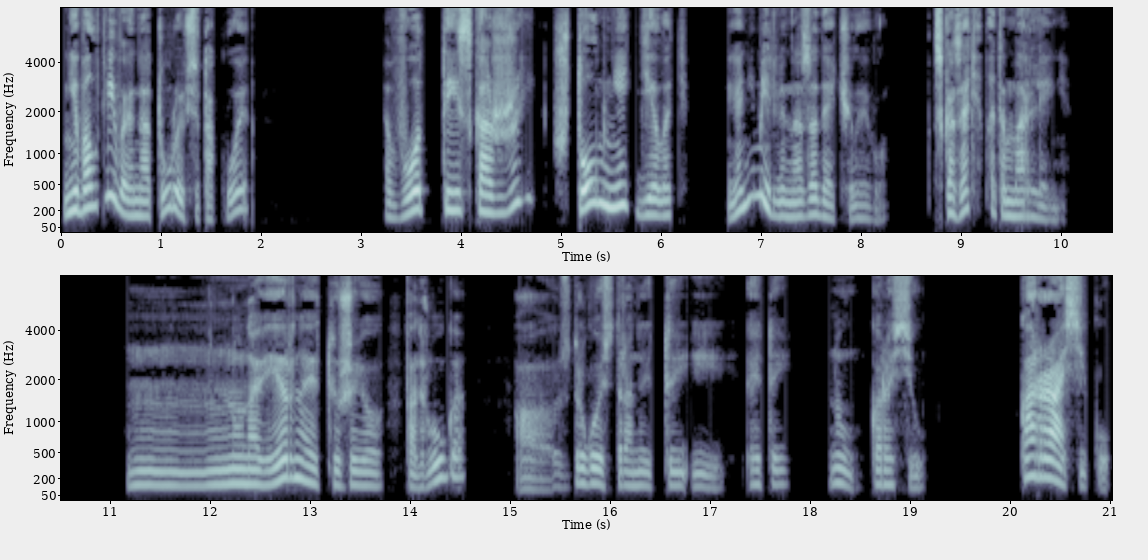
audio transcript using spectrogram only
неболтливая натура и все такое. Вот ты скажи, что мне делать? Я немедленно озадачила его. Сказать об этом Марлене? Ну, наверное, ты же ее подруга, а с другой стороны ты и этой, ну, Карасю. Карасику,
